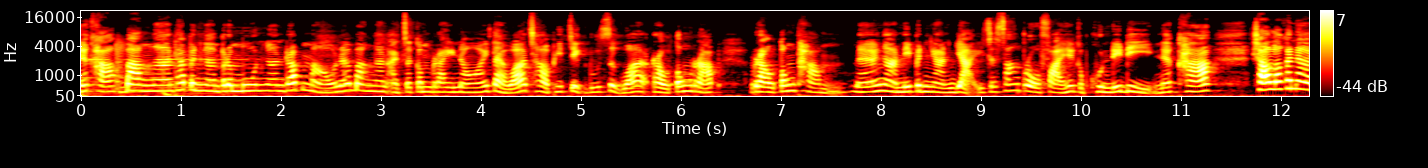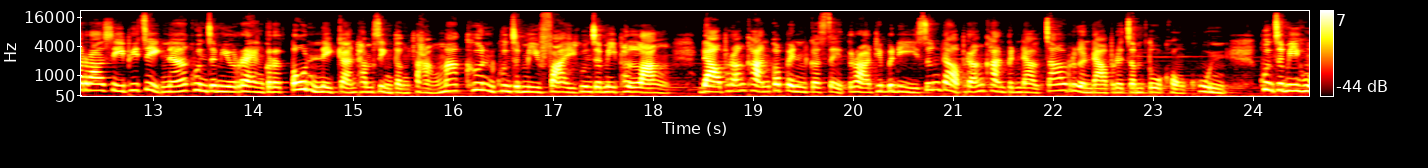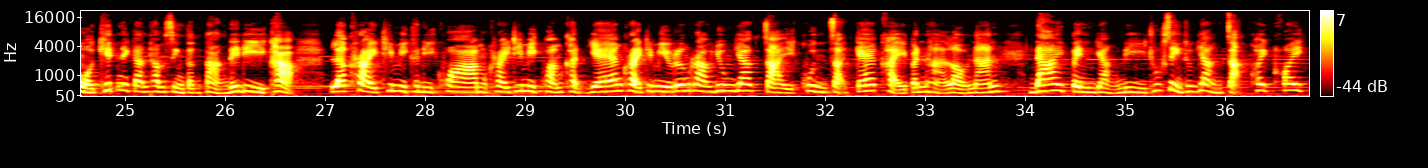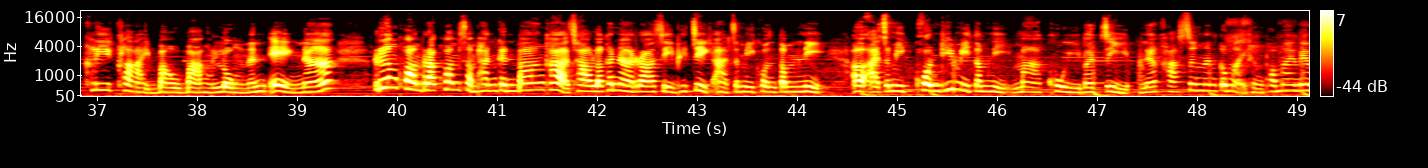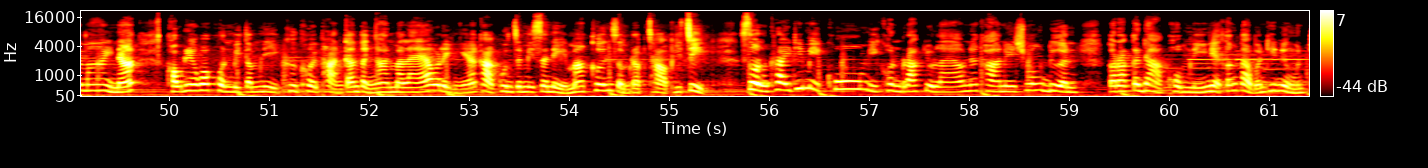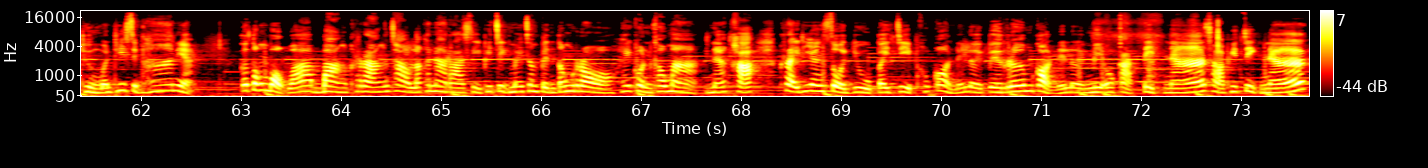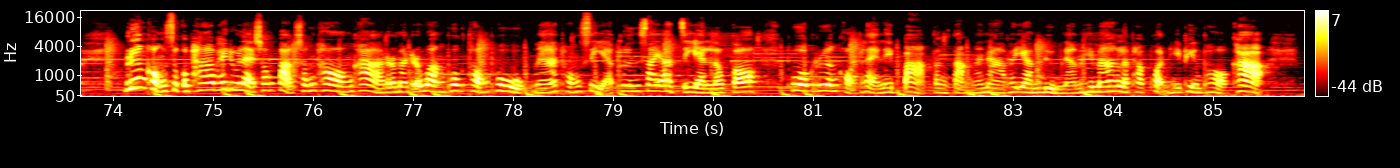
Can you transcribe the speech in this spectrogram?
นะคะ บางงานถ้าเป็นงานประมูลงานรับเหมานะบางงานอาจจะกำไรน้อย แต่ว่าชาวพิจิกรู้สึกว่าเราต้องรับ เราต้องทำแม้งานนี้เป็นงานใหญ่จะสร้างโปรไฟล์ให้กับคุณได้ดีนะคะชาวลัคนาราศีพิจิกนะ คุณจะมีแรงกระตุ้นในการทำสิ่งต่างๆ มากขึ้น คุณจะมีไฟ คุณจะมีพลัง ดาวพระอังคารก็เป็นเกษตราธิบดี ซึ่งดาวพระอังคารเป็นดาวเจ้าเรือนดาวประจำตัวของคุณ คุณจะมีหัวคิดในการทำสิ่งต่างๆ ได้ดีค่ะ และใครที่มีคดีความ ใครที่มีความขัดแย้ง ใครที่มีเรื่องราวยุ่งยากใจ คุณจะแก้ไขปัญหาเหล่านั้น ได้เป็นอย่างดีทุกสิ่งทุกอย่างจะค่อยๆ คลี่คลายเบาบางลงนั่นเองนะ เรื่องความรักความสัมพันธ์กันบ้างค่ะ ชาวลัคนาราศีพิจิกอาจจะมีคนตำหนิเอออาจจะมีคนที่มีตำหนิมาคุยมาจีบนะคะ ซึ่งนั่นก็หมายถึงพ่อไม่แม่ไม้นะเขาเรียกว่าคนมีตำหนิคือเคยผ่านการแต่งงานมาแล้วอะไรอย่างเงี้ยค่ะ คุณจะมีเสน่ห์มากขึ้นสำหรับชาวพิจิก ส่วนใครที่มีคู่มีคนรักอยู่แล้วนะคะ ในช่วงเดือนกรกฎาคมนี้เนี่ยตั้งแต่วันที่ 1 มันถึงวันที่ 15เนี่ย ก็ต้องบอกว่าบางครั้งชาวลัคนาราศีพิจิกไม่จำเป็นต้องรอให้คนเข้ามานะคะ ใครที่ยังโสดอยู่ไปจีบเขาก่อนได้เลย ไปเริ่มก่อนได้เลย มีโอกาสติดนะ ชาวพิจิกนะ เรื่องของสุขภาพให้ดูแลช่องปากช่องท้องค่ะ ระมัดระวังพวกท้องผูกนะ ท้องเสียคลื่นไส้อาเจียน แล้วก็พวกเรื่องของแผลในปากต่างๆ นานาพยายามดื่มน้ำให้มากและพักผ่อนให้เพียงพอค่ะ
